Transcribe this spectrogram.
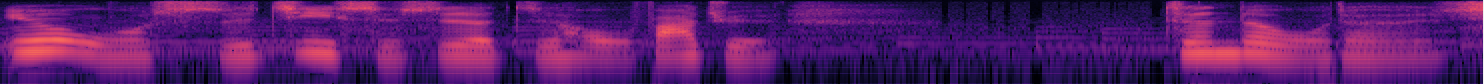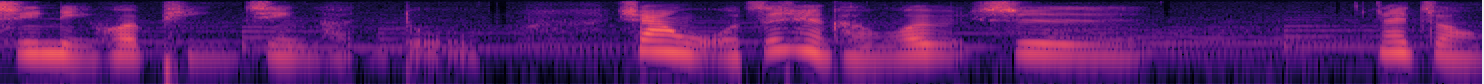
因为我实际实施了之后，我发觉真的我的心里会平静很多。像我之前可能会是那种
